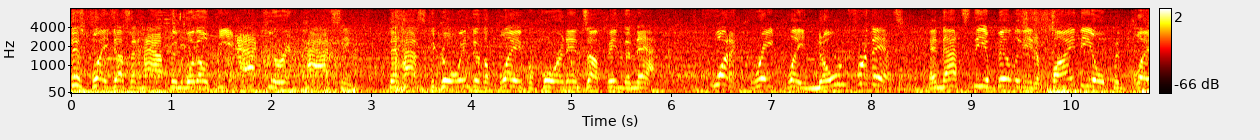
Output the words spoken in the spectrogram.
This play doesn't happen without the accurate passing that has to go into the play before it ends up in the net. What a great play, known for this, and that's the ability to find the open play.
